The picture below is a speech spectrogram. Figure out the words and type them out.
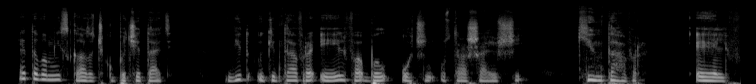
— это вам не сказочку почитать. Вид у кентавра и эльфа был очень устрашающий. Кентавр. Эльф.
